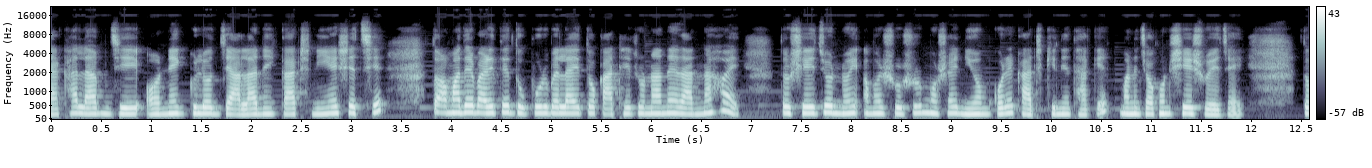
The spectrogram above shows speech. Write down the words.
দেখালাম যে অনেকগুলো জ্বালানি কাঠ নিয়ে এসেছে। তো আমাদের বাড়িতে দুপুরবেলায় তো কাঠের উনানে রান্না হয়, তো সেই জন্যই আমার শ্বশুর মশাই নিয়ম করে কাঠ কিনে থাকে মানে যখন শেষ হয়ে যায়। তো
